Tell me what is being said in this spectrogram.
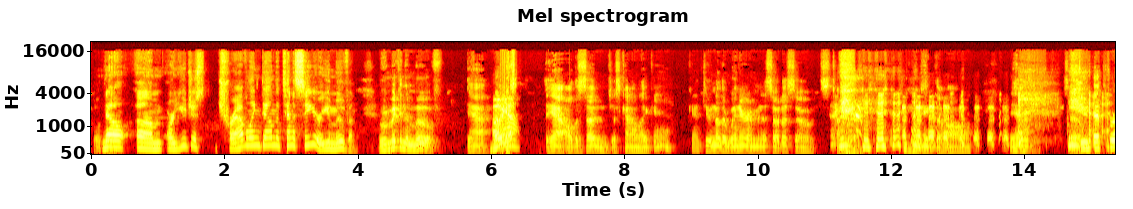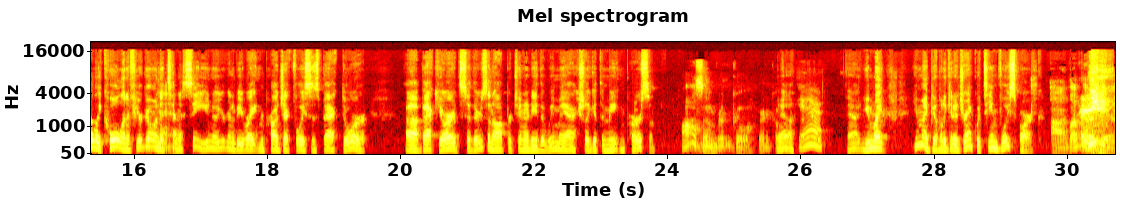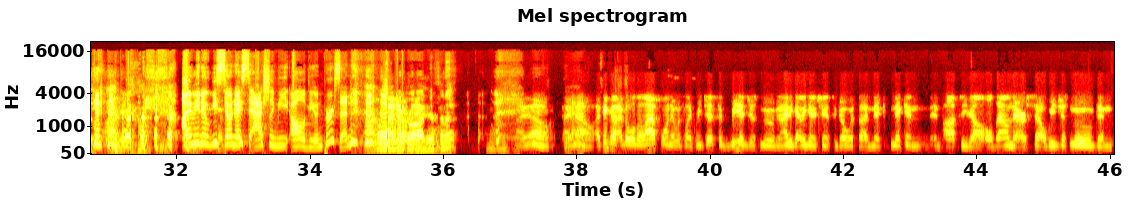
cool. Now, um, are you just traveling down to Tennessee, or are you moving? We're making the move. Yeah. Oh yeah. Yeah. All of a sudden, just kind of like, yeah, can't do another winter in Minnesota, so it's time to make the haul. Yeah. So. Dude, that's really cool. And if you're going yeah. to Tennessee, you know you're going to be right in Project Voice's back door, uh, backyard. So there's an opportunity that we may actually get to meet in person. Awesome. Really cool. Very cool. Yeah. Yeah. Yeah. You might you might be able to get a drink with Team Voice Spark. I love that. I mean, it would be so nice to actually meet all of you in person. oh my god, right? isn't it? I know, I know. I think uh, the, well, the last one it was like we just had, we had just moved, and I didn't, I didn't get a chance to go with uh, Nick, Nick and, and Posse all down there. So we just moved, and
